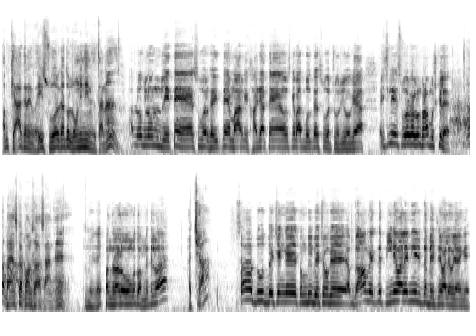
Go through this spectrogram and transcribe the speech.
अब क्या करें भाई? सुअर का तो लोन ही नहीं मिलता ना। अब लोग लोन लेते हैं सुअर खरीदते हैं मार के खा जाते हैं उसके बाद बोलते हैं सुअर चोरी हो गया। इसलिए सुअर का लोन थोड़ा मुश्किल है। तो भैंस का कौन सा आसान है? नहीं नहीं पंद्रह लोगों को तो हमने दिलवाया। अच्छा? सब दूध बेचेंगे तुम भी बेचोगे। अब गाँव में इतने पीने वाले नहीं है जितने बेचने वाले हो जाएँगे।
